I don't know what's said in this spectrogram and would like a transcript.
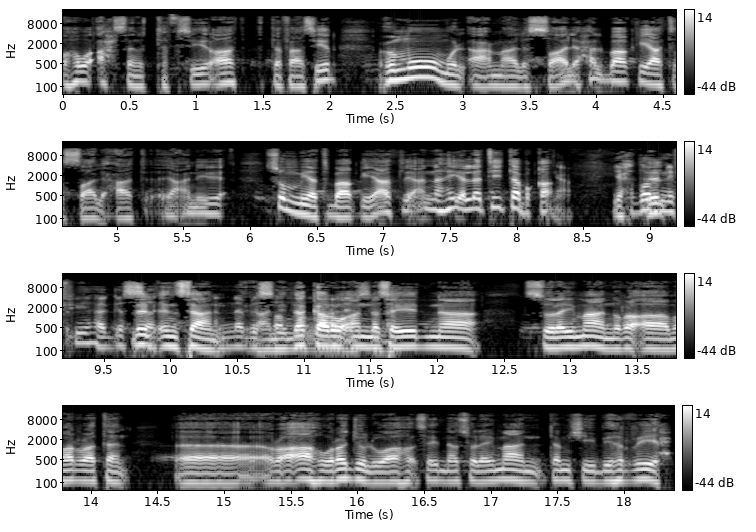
وهو أحسن التفسيرات التفاسير. عموم الأعمال الصالحة الباقيات الصالحات. يعني سميت باقيات لانها هي التي تبقى. نعم. يحضرني فيها قصة للإنسان. النبي يعني صلى الله ذكروا عليه أن. سيدنا سليمان رأى مرة آه، رآه رجل وسيدنا سليمان تمشي به الريح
